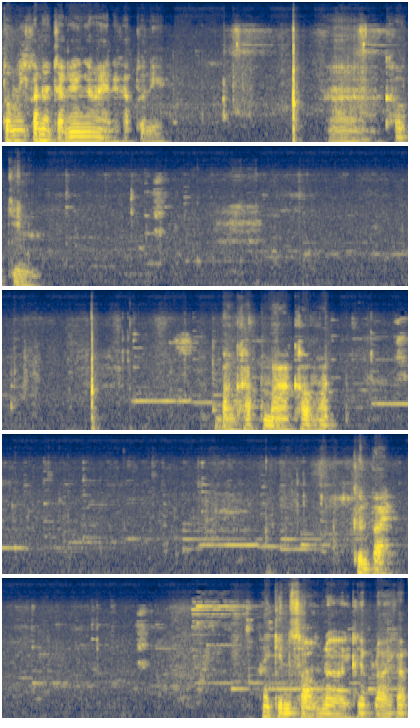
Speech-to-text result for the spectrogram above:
ตรงนี้ก็น่าจะง่าย ๆ นะครับ ตัวนี้อ่าเข้ากิน บังคับมาเข้าฮอต ขึ้นไป ให้กินสองเลยเรียบร้อยครับ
